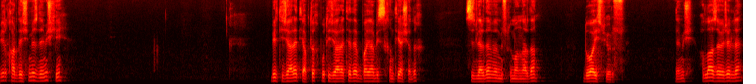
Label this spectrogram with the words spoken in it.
Bir kardeşimiz demiş ki, bir ticaret yaptık. Bu ticarete de bayağı bir sıkıntı yaşadık. Sizlerden ve Müslümanlardan dua istiyoruz demiş. Allah Azze ve Celle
